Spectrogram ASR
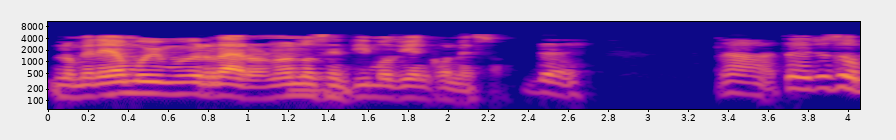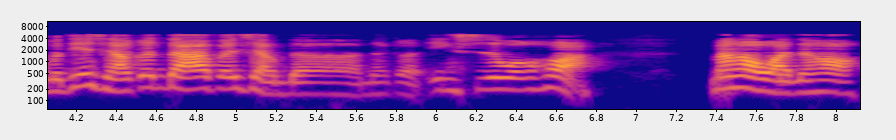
lo miraría muy, muy raro, no nos sentimos bien con eso. 对，那这个就是我们今天想要跟大家分享的那个饮食文化，蛮好玩的哈。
